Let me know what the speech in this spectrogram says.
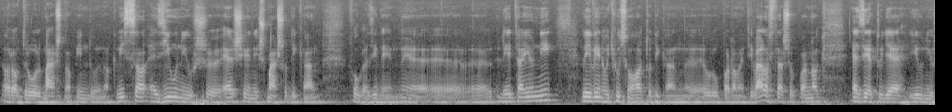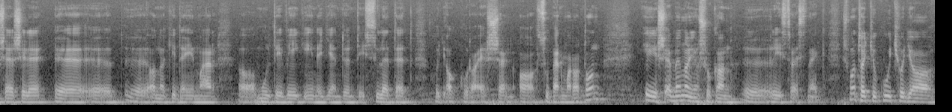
Aradról másnap indulnak vissza. Ez június 1-én és másodikán fog az idén létrejönni. Lévén, hogy 26-án európarlamenti választások vannak, ezért ugye június 1-ére annak idején már a múlt év végén egy ilyen döntés született, hogy akkora essen a szupermaraton és ebben nagyon sokan részt vesznek. És mondhatjuk úgy, hogy a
